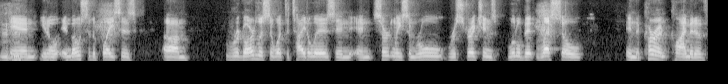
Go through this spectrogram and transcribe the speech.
Mm-hmm. And you know, in most of the places, um, regardless of what the title is, and and certainly some rule restrictions, a little bit less so in the current climate of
